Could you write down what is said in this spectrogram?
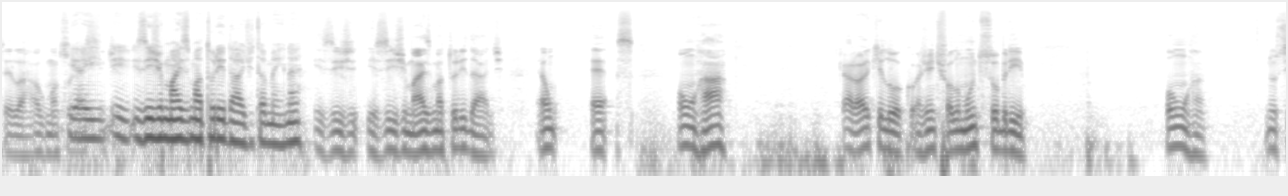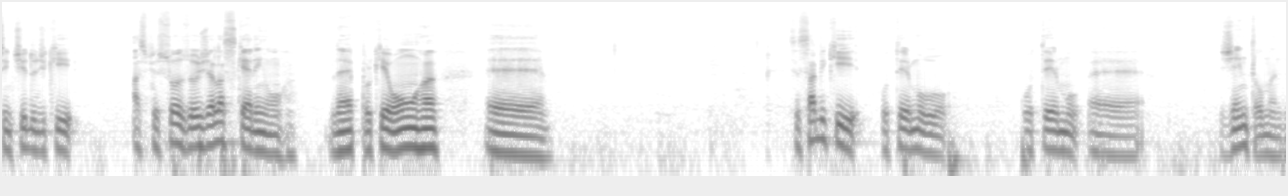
Sei lá, alguma que coisa. Que aí exige mais maturidade também, né? Exige, exige mais maturidade. É, um, é honrar Cara, olha que louco. A gente falou muito sobre honra, no sentido de que as pessoas hoje elas querem honra, né? Porque honra é... Você sabe que o termo o termo é... gentleman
